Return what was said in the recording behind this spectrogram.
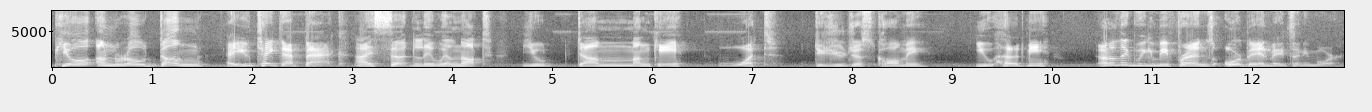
Pure unrolled dung. Hey, you take that back. I certainly will not, you dumb monkey. What did you just call me? You heard me. I don't think we can be friends or bandmates anymore.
